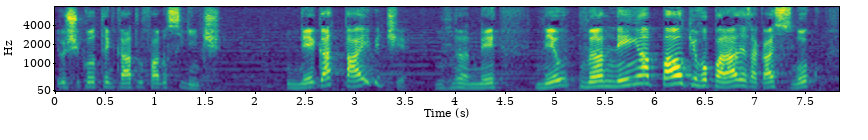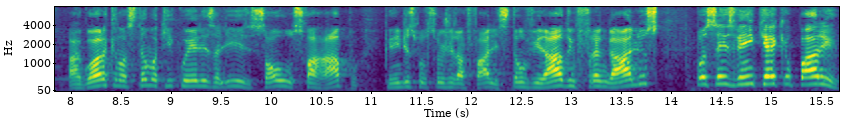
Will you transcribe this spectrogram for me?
e o Chicotencatl fala o seguinte: Negatai, tia. Meu, nem a pau que eu vou parar de atacar esses loucos. Agora que nós estamos aqui com eles ali, só os farrapos, que nem diz o professor Girafales, estão virados em frangalhos, vocês vêm e querem que eu pare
